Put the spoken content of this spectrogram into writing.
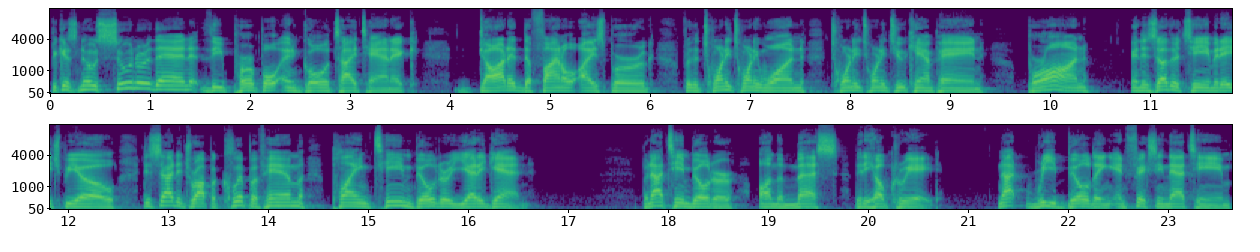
Because no sooner than the purple and gold Titanic dotted the final iceberg for the 2021 2022 campaign, Bron and his other team at HBO decided to drop a clip of him playing Team Builder yet again. But not Team Builder on the mess that he helped create. Not rebuilding and fixing that team,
